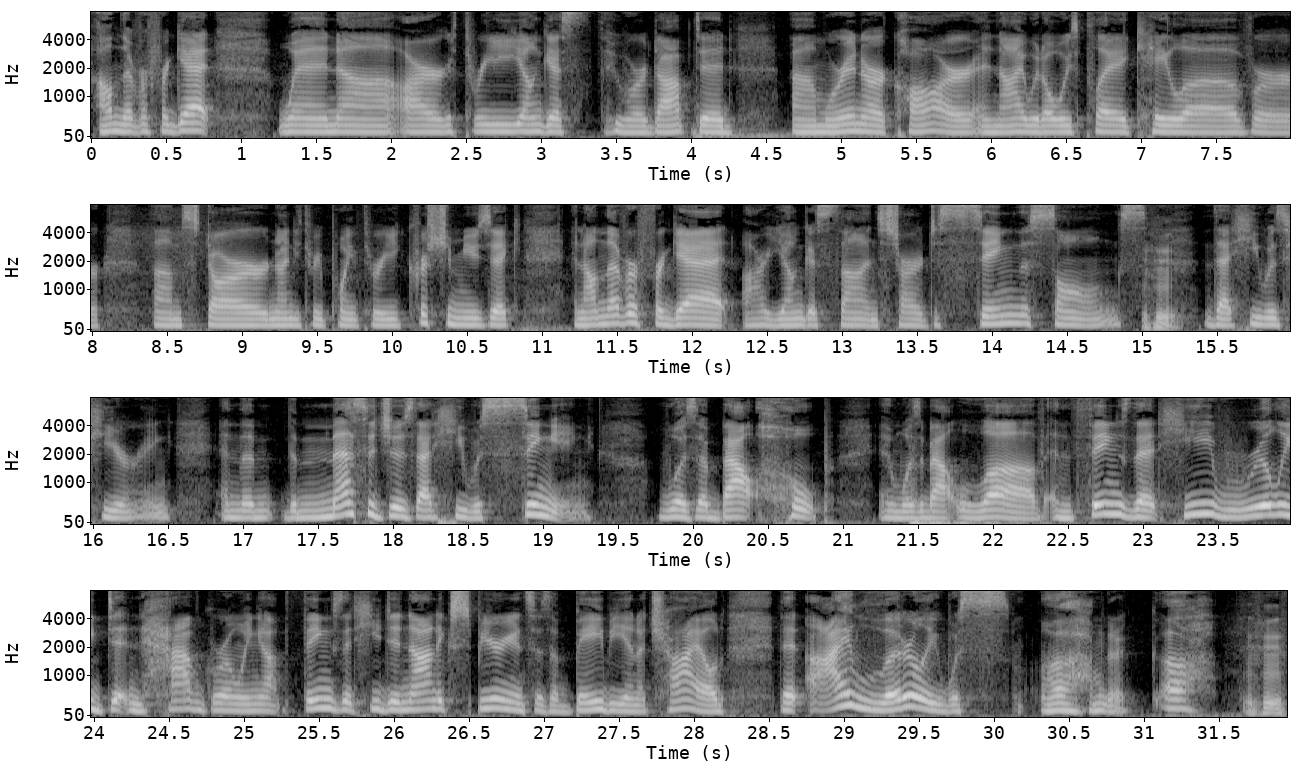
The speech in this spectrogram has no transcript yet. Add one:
I'll never forget when uh, our three youngest who were adopted um, were in our car, and I would always play K Love or um, Star 93.3 Christian music. And I'll never forget our youngest son started to sing the songs that he was hearing, and the, the messages that he was singing was about hope and was about love and things that he really didn't have growing up, things that he did not experience as a baby and a child. That I literally was, oh, I'm gonna, oh,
